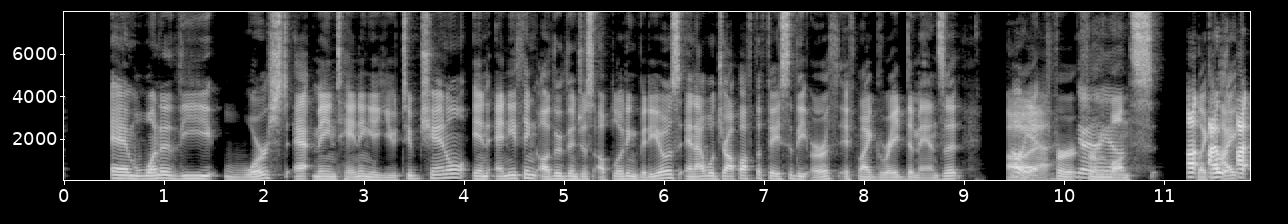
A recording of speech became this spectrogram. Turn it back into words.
am one of the worst at maintaining a YouTube channel in anything other than just uploading videos and I will drop off the face of the earth if my grade demands it. Oh, uh, yeah. for Yeah, for yeah. months. I, Like, I, I- I,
